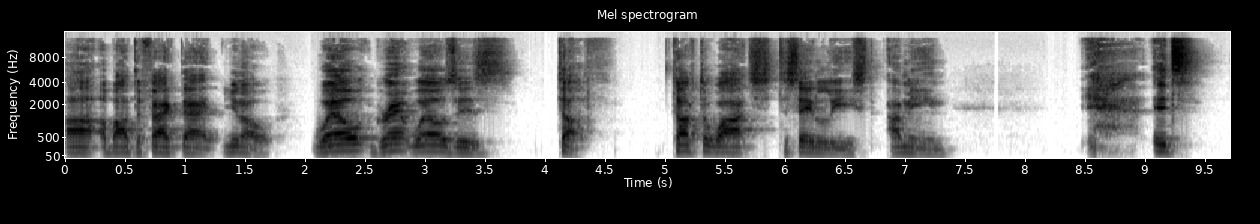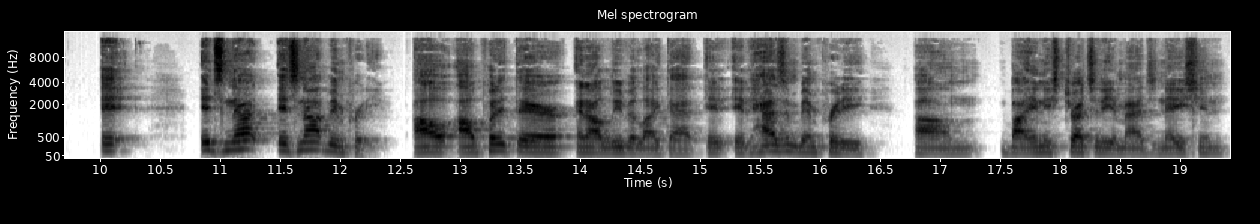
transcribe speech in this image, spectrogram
uh, about the fact that, you know, well, Grant Wells is tough, tough to watch to say the least. I mean, it's, it, it's not, it's not been pretty. I'll I'll put it there and I'll leave it like that. It it hasn't been pretty um, by any stretch of the imagination.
